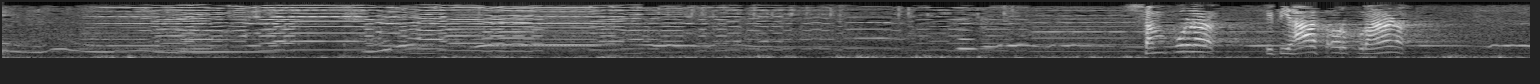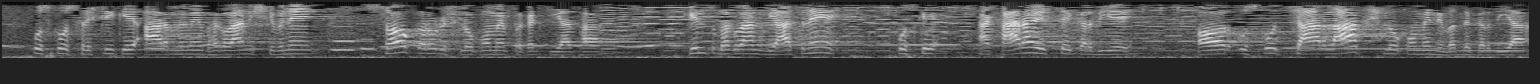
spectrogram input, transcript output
संपूर्ण इतिहास और पुराण उसको सृष्टि के आरंभ में भगवान शिव ने सौ करोड़ श्लोकों में प्रकट किया था। किंतु भगवान व्यास ने उसके अठारह हिस्से कर दिए। और उसको चार लाख श्लोकों में निबद्ध कर दिया,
